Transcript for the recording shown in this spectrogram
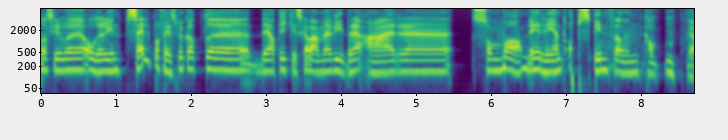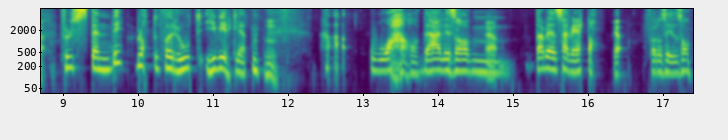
Da skriver Olje og Lyn selv på Facebook at eh, det at de ikke skal være med videre, er eh, som vanlig rent oppspinn fra den kanten. Ja. Fullstendig blottet for rot i virkeligheten. Mm. Wow, det er liksom Ja. Der ble det servert, da, Ja. for å si det sånn.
